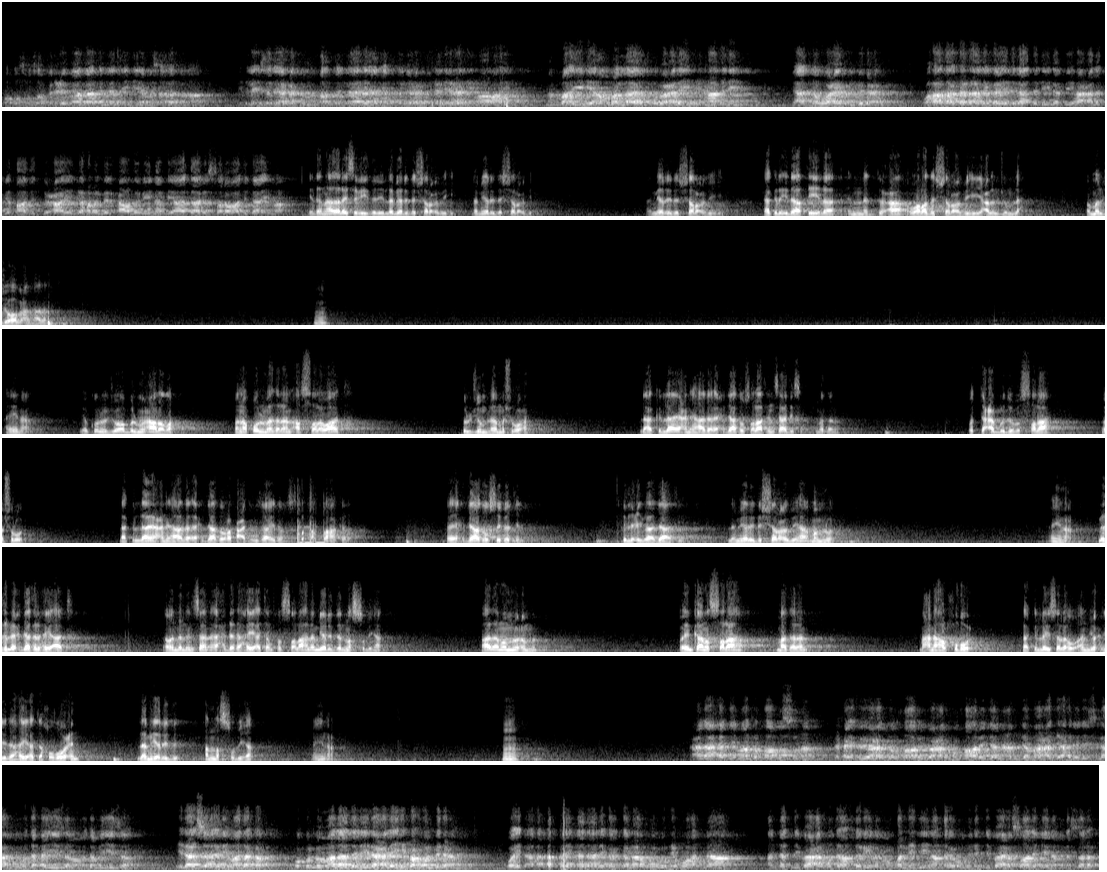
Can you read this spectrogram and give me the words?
وخصوصا في العبادات التي هي مسألتنا إذ ليس لأحد من خلق الله أن يخترع في الشريعة ما رأي من رأيه أمرا لا يدخل عليه منها دليل لأنه عين البدعة وهذا كذلك إذ لا دليل فيها على اتخاذ الدعاء جهرا للحاضرين في آثار الصلوات دائما إذن هذا ليس فيه دليل. لم يرد الشرع به. لم يرد الشرع به. لم يرد الشرع به. لكن إذا قيل إن الدعاء ورد الشرع به على الجملة. فما الجواب عن هذا. أي نعم. يكون الجواب بالمعارضة. فنقول مثلا الصلوات في الجملة مشروعة لكن لا يعني هذا إحداث صلاة سادسة مثلا. والتعبد بالصلاة مشروع لكن لا يعني هذا إحداث ركعة زائدة في الصلاة وهكذا. فإحداث صفة في العبادات لم يرد الشرع بها ممنوع. أي نعم. مثل إحداث الهيئات. لو أن الإنسان أحدث هيئة في الصلاة لم يرد النص بها. هذا ممنوع منه. وإن كان الصلاة مثلا معناها الخضوع لكن ليس له أن يحدث هيئة خضوع لم يرد النص بها. أي نعم حد ما تقام السنن بحيث يعد الخارج عنه خارجا عن جماعة أهل الإسلام متحيزا ومتميزا إلى سائر ما ذكر وكل ما لا دليل عليه فهو البدعة وإلى هذا فإن ذلك الكلام يوهم أن أن اتباع المتأخرين المقلدين خير من اتباع الصالحين من السلف.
